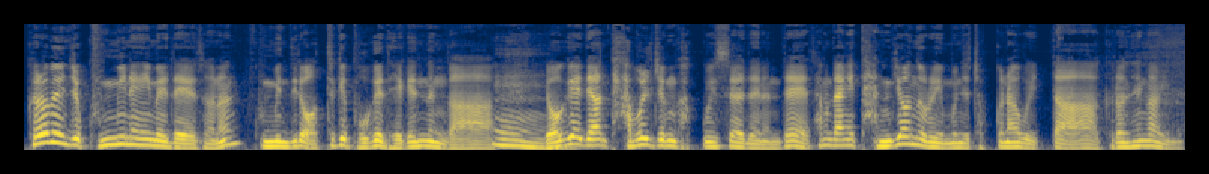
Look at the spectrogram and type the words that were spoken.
그러면 이제 국민의힘에 대해서는 국민들이 어떻게 보게 되겠는가 음. 여기에 대한 답을 지금 갖고 있어야 되는데 상당히 단견으로 이 문제 접근하고 있다 그런 생각입니다.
